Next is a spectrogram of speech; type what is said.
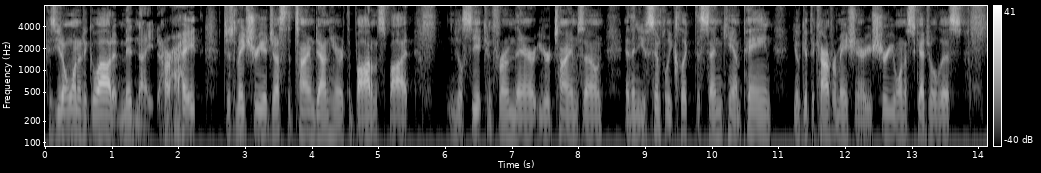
because you don't want it to go out at midnight, all right? Just make sure you adjust the time down here at the bottom spot. You'll see it confirmed there, your time zone, and then you simply click the send campaign. You'll get the confirmation. Are you sure you want to schedule this?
